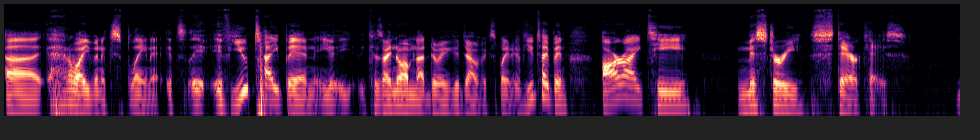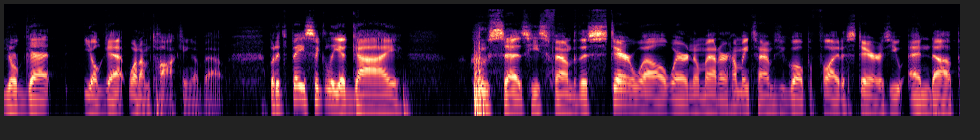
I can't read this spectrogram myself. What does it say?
Uh, how do I even explain it? It's if you type in because I know I'm not doing a good job of explaining. It. If you type in RIT mystery staircase, you'll get you'll get what I'm talking about. But it's basically a guy who says he's found this stairwell where no matter how many times you go up a flight of stairs, you end up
